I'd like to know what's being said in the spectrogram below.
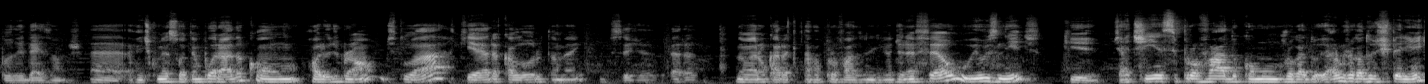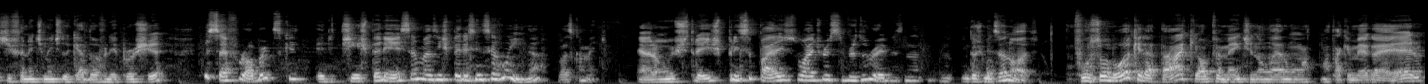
pulei 10 anos. É, a gente começou a temporada com Hollywood Brown, titular, que era calouro também, ou seja, era, não era um cara que estava aprovado no nível de NFL, Will Snead, que já tinha se provado como um jogador, era um jogador experiente, diferentemente do que a Dovney Prochet, e Seth Roberts, que ele tinha experiência, mas experiência em ser ruim, né? Basicamente. Eram os três principais wide receivers do Ravens né, em 2019. Funcionou aquele ataque, obviamente não era um, um, ataque mega aéreo,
